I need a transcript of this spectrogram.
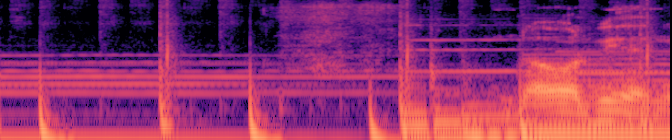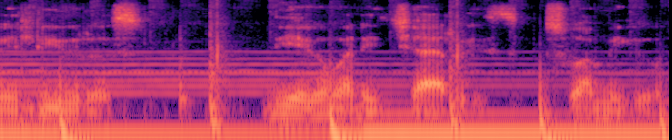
No olviden mis libros. Diego Marín su amigo.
